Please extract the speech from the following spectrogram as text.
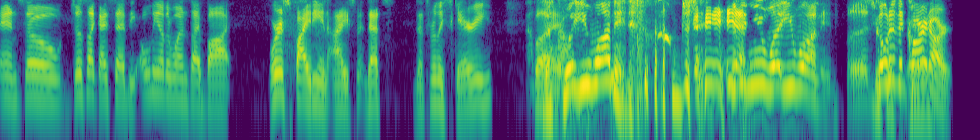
and so just like I said, the only other ones I bought were Spidey and Iceman. That's that's really scary. But that's what you wanted. I'm just yeah, giving you what you wanted. Bud. go to the card art.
